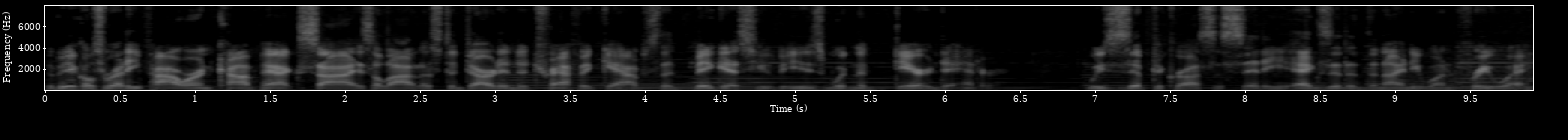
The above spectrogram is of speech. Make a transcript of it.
The vehicle's ready power and compact size allowed us to dart into traffic gaps that big SUVs wouldn't have dared to enter. We zipped across the city, exited the 91 freeway,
